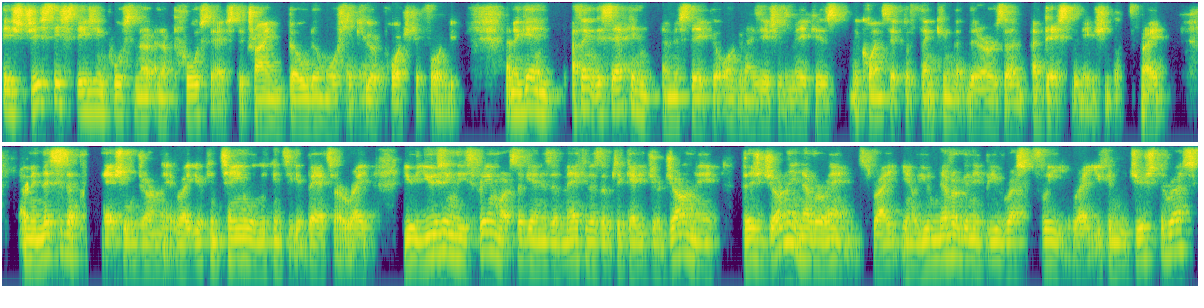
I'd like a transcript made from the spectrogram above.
It's just a staging post in a, in a process to try and build a more secure posture for you. And again, I think the second mistake that organizations make is the concept of thinking that there's a, a destination, right? I mean, this is a perpetual journey, right? You're continually looking to get better, right? You're using these frameworks again as a mechanism to guide your journey. This journey never ends, right? You know, you're never going to be risk free, right? You can reduce the risk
